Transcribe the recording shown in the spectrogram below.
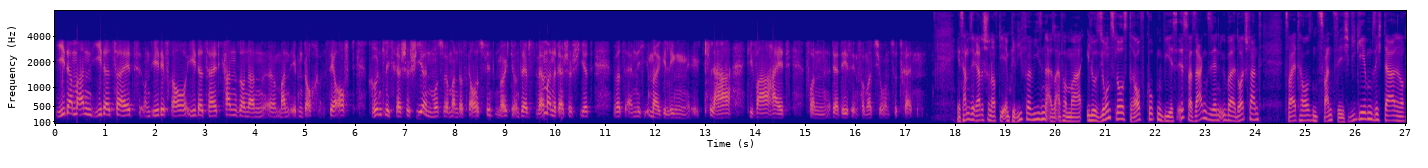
jeder Mann jederzeit und jede Frau jederzeit kann, sondern äh, man eben doch sehr oft gründlich recherchieren muss, wenn man das rausfinden möchte. Und selbst wenn man recherchiert, wird es einem nicht immer gelingen, klar die Wahrheit von der Desinformation zu trennen. Jetzt haben Sie gerade schon auf die Empirie verwiesen, also einfach mal illusionslos drauf gucken, wie es ist. Was sagen Sie denn über Deutschland 2020? Wie geben sich da noch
